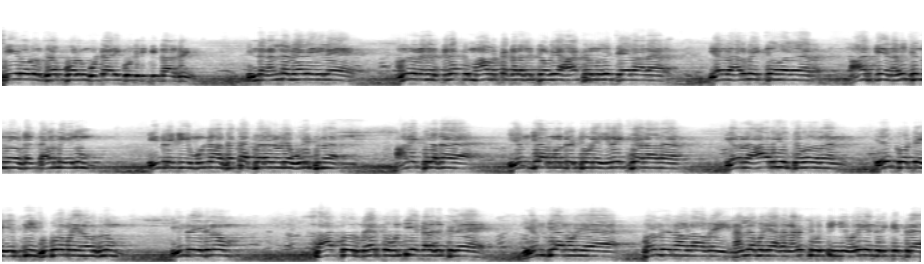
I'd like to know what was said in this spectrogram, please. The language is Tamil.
சீரோடும் சிறப்போடும் கொண்டாடி கொண்டிருக்கின்றார்கள். இந்த நல்ல வேலையிலே விருதுநகர் கிழக்கு மாவட்ட கழகத்தினுடைய ஆற்றல் மிகு செயலாளர் எனது அருமை சோழர் ஆர் கே ரவிச்சந்திரன் அவர்கள் தலைமையிலும் இன்றைக்கு முன்னாள் சட்டப்பேரவையுடைய உறுப்பினர் அனைத்துலக எம்ஜிஆர் மன்றத்தினுடைய இணைச் செயலாளர் எனது ஆரிய சகோதரன் ஏற்கோட்டை எஸ் சி சுப்பிரமணியன் அவர்களும் இன்றைய தினம் சாத்தூர் மேற்கு ஒன்றிய கழகத்திலே எம்ஜிஆருடைய பிறந்த தின விழாவை நல்லபடியாக நடத்திவிட்டு இங்கே வருகின்றிருக்கின்ற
